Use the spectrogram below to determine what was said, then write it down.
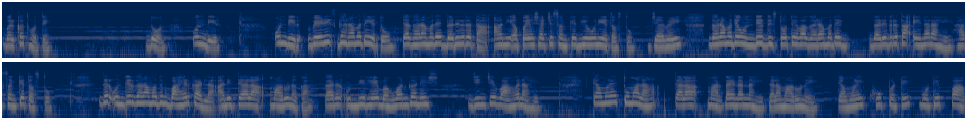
बरकत होते. दोन उंदीर. उंदीर वेळीच घरामध्ये येतो. त्या घरामध्ये दरिद्रता आणि अपयशाचे संकेत घेऊन येत असतो. ज्यावेळी घरामध्ये उंदीर दिसतो तेव्हा घरामध्ये दरिद्रता येणार आहे हा संकेत असतो. जर उंदीर घरामधून बाहेर काढला आणि त्याला मारू नका कारण उंदीर हे भगवान गणेश जींचे वाहन आहे. त्यामुळे तुम्हाला त्याला मारता येणार नाही त्याला मारू नये. त्यामुळे खूप पटे मोठे पाप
